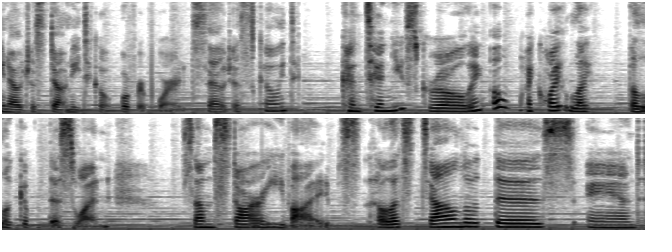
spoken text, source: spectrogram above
you know, just don't need to go overboard. So just going to continue scrolling. Oh, I quite like the look of this one some starry vibes. So let's download this and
